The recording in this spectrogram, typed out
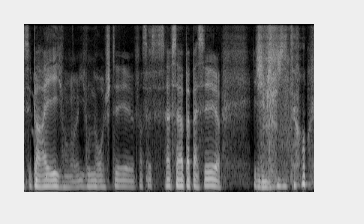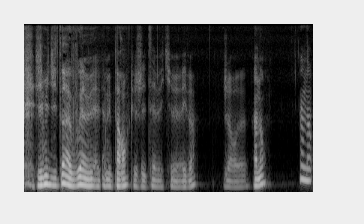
c'est pareil, ils vont, ils vont nous rejeter, enfin ça, ça, ça va pas passer. J'ai mis du temps, j'ai mis du temps à avouer à, mes parents que j'étais avec Eva, genre un an? Un an.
